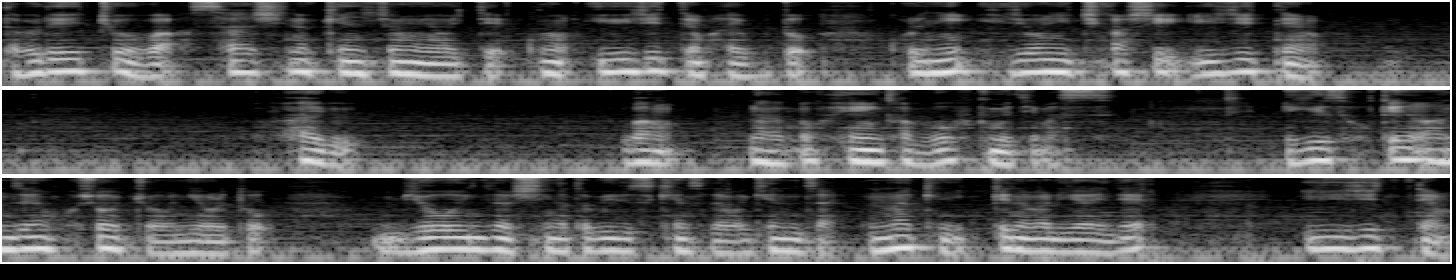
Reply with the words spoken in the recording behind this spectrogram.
WHO は最新の検証において、この EG.5 とこれに非常に近しい EG.5、1などの変異株を含めています。イギリス保健安全保障庁によると、病院での新型ウイルス検査では現在7件に1件の割合で EG 点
